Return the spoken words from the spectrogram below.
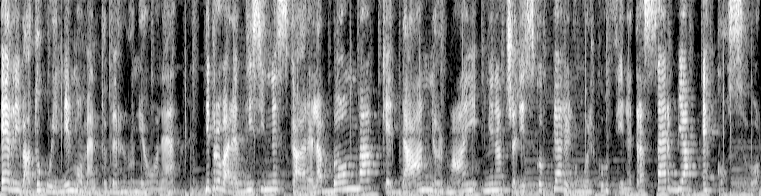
È arrivato quindi il momento per l'Unione di provare a disinnescare la bomba che da anni ormai minaccia di scoppiare lungo il confine tra Serbia e Kosovo.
